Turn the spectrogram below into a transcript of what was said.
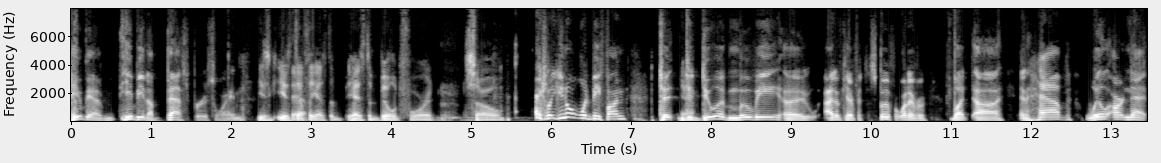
he'd be a he'd be the best Bruce Wayne. He's, he Yeah. definitely has the he has the build for it. So Actually, you know what would be fun to Yeah. to do a movie. Uh, I don't care if it's a spoof or whatever, but uh, and have Will Arnett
